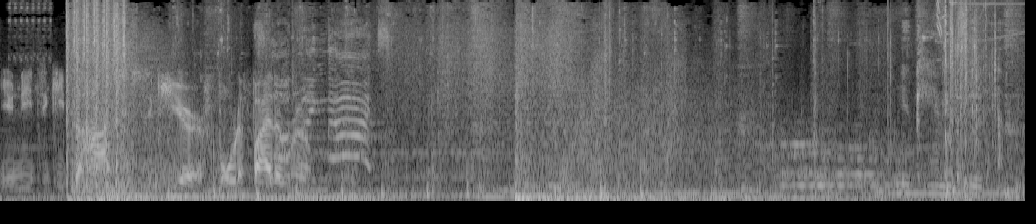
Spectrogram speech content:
You need to keep the hostage secure. Fortify the room. New camera feed up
